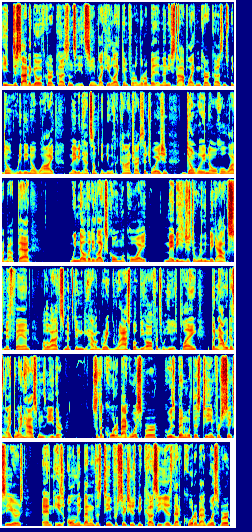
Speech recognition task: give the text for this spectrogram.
He decided to go with Kirk Cousins. It seemed like he liked him for a little bit, and then he stopped liking Kirk Cousins. We don't really know why. Maybe it had something to do with a contract situation. Don't really know a whole lot about that. We know that he likes Colt McCoy. Maybe he's just a really big Alex Smith fan, although Alex Smith didn't have a great grasp of the offense when he was playing. But now he doesn't like Dwayne Haskins either. So the quarterback whisperer, who has been with this team for six years and he's only been with this team for six years because he is that quarterback whisperer,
